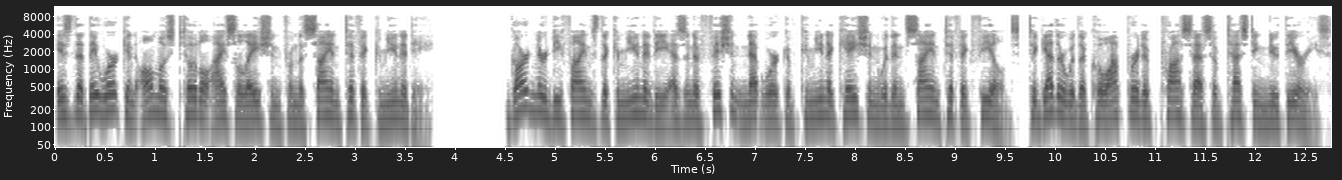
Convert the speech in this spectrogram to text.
is that they work in almost total isolation from the scientific community. Gardner defines the community as an efficient network of communication within scientific fields, together with a cooperative process of testing new theories.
